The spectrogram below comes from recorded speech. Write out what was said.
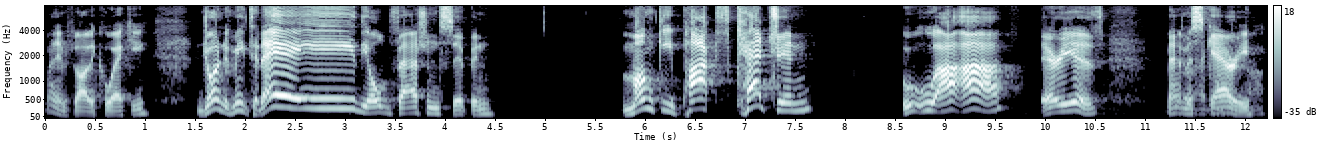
My name is Bobby Kowecki. Joined with me today, the old fashioned sipping, monkey pox catching, ooh, ooh ah ah. There he is, Matt Mascari.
